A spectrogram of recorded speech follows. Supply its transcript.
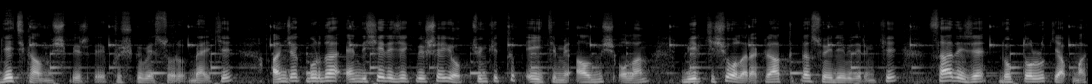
geç kalmış bir e, kuşku ve soru belki. Ancak burada endişe edecek bir şey yok. Çünkü tıp eğitimi almış olan bir kişi olarak rahatlıkla söyleyebilirim ki sadece doktorluk yapmak,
